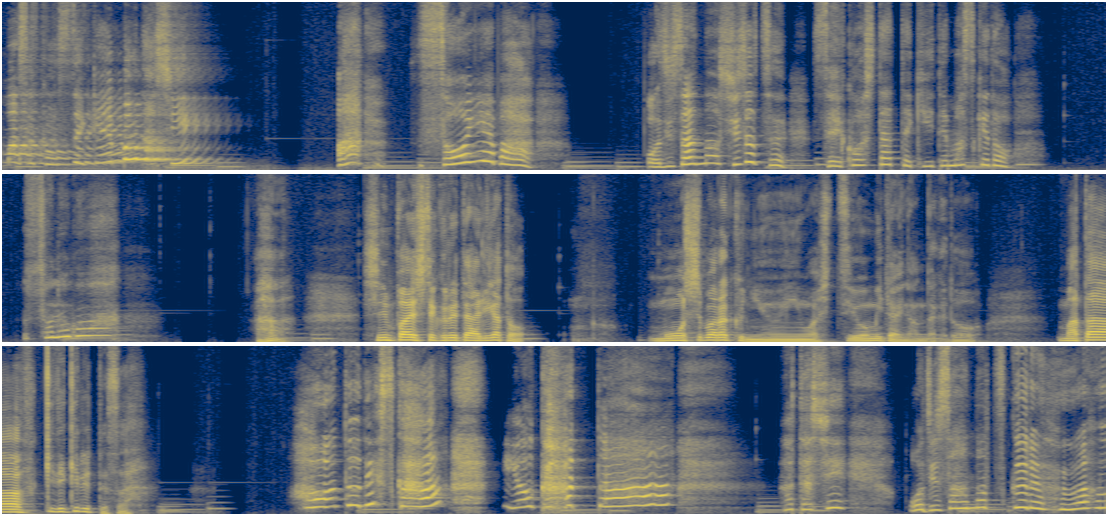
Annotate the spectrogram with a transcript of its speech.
まさか世間話？あそういえばおじさんの手術成功したって聞いてますけどその後は？あ心配してくれてありがとう。もうしばらく入院は必要みたいなんだけど、また復帰できるってさ。本当ですか？よかった。私おじさんの作るふわふわ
